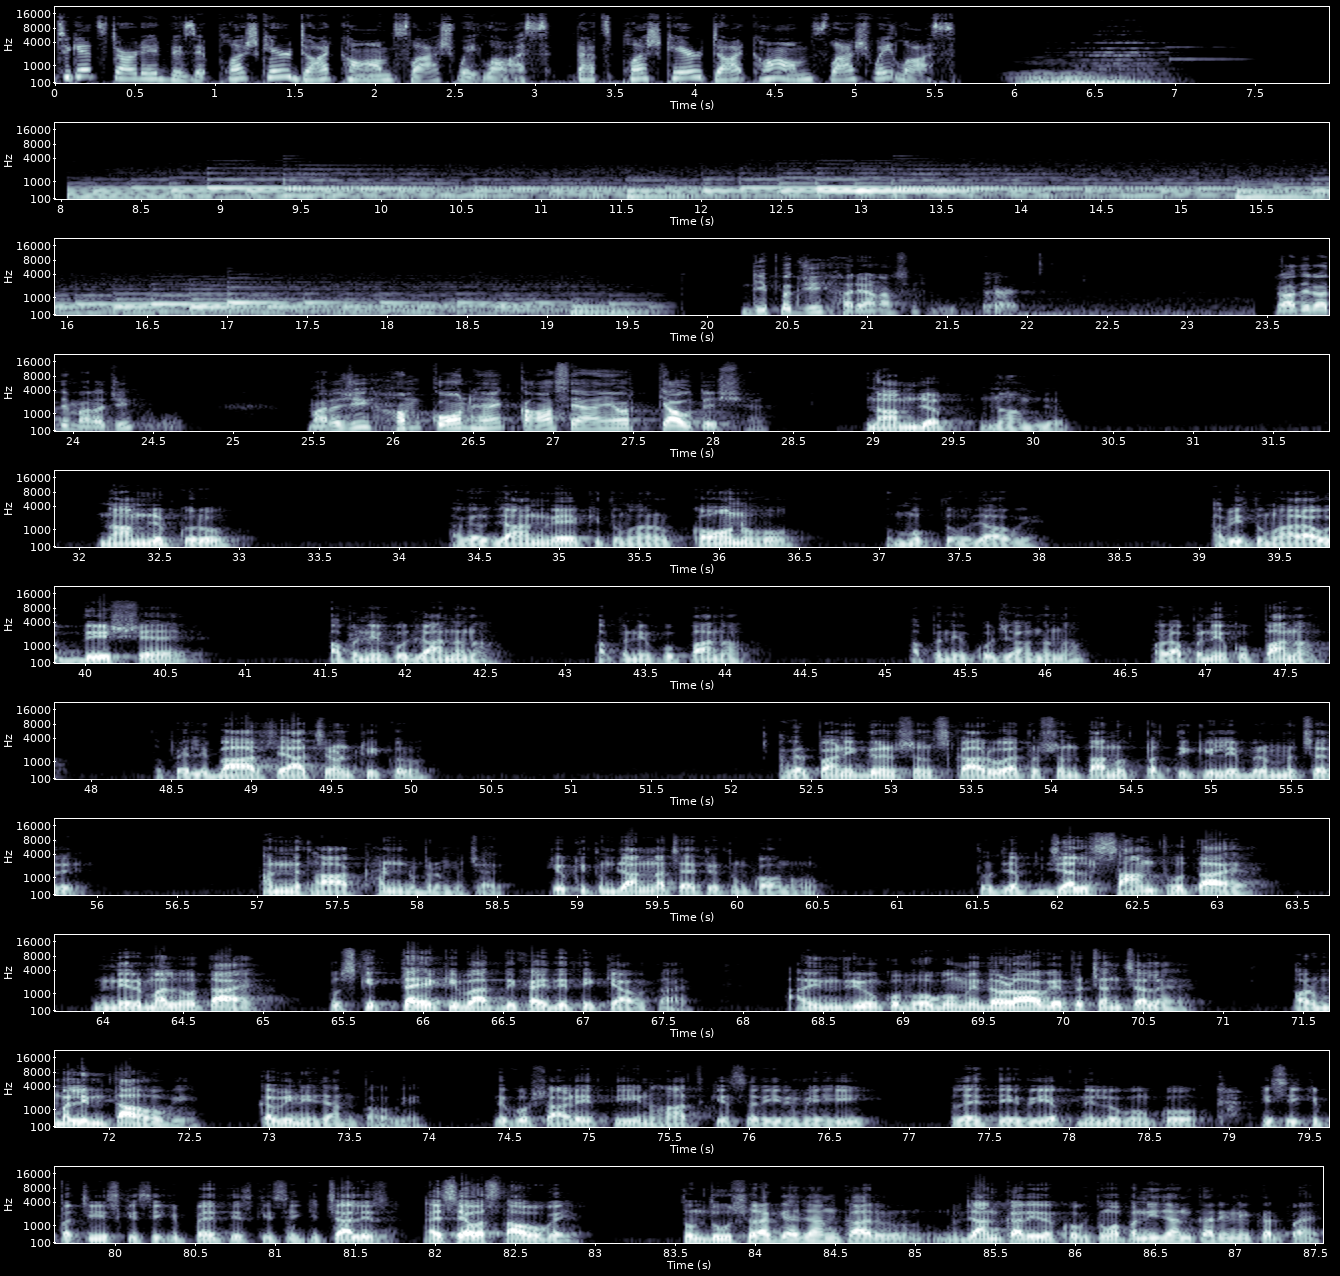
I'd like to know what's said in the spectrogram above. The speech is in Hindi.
To get started, visit plushcare.com slash weight loss. That's plushcare.com slash weight loss. Deepak ji Haryana से राधे राधे महाराज जी महाराज जी हम कौन हैं कहाँ से आए हैं और क्या उद्देश्य है नाम जप नाम जप। नाम जप करो। अगर जान गए कि तुम्हारा कौन हो तो मुक्त हो जाओगे। अभी तुम्हारा उद्देश्य है अपने को जानना, अपने को पाना, अपने को जानना और अपने को पाना। तो पहले बाहर से आचरण ठीक करो। अगर पाणी ग्रहण संस्कार हुआ तो संतान उत्पत्ति के लिए ब्रह्मचर्य, अन्यथा अखंड ब्रह्मचर्य। क्योंकि तुम जानना चाहते हो तुम कौन हो। तो जब जल शांत होता है, निर्मल होता है तो उसकी तह की बात दिखाई देती क्या होता है। इंद्रियों को भोगों में दौड़ाओगे तो चंचल है और मलिनता होगी, कभी नहीं जान पाओगे। देखो, साढ़े तीन हाथ के शरीर में ही रहते हुए अपने लोगों को किसी की पच्चीस, किसी की पैंतीस, किसी की चालीस, ऐसी अवस्था हो गई। तुम दूसरा क्या जानकार, जानकारी रखोगे? तुम अपनी जानकारी नहीं कर पाए।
